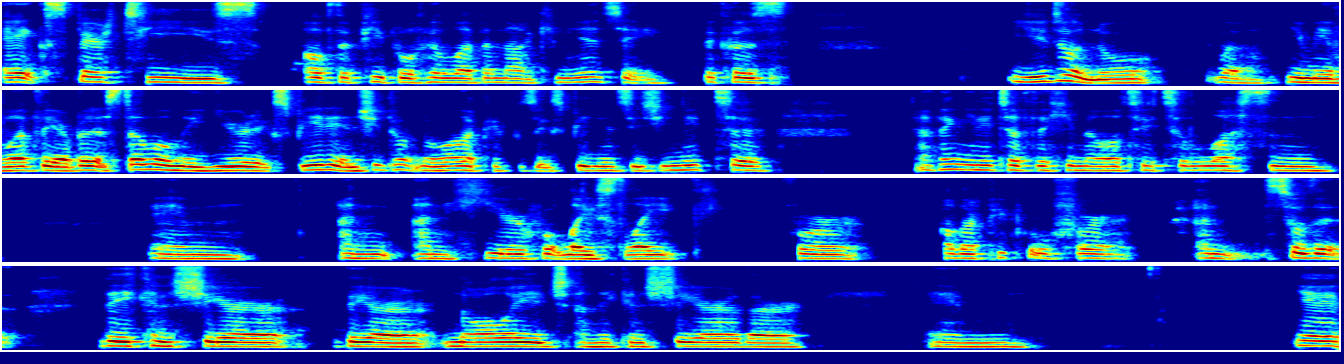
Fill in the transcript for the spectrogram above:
expertise of the people who live in that community because you don't know well you may live there but it's still only your experience. You don't know other people's experiences. You need to i think you need to have the humility to listen um, and and hear what life's like for other people for and so that they can share their knowledge and they can share their um, yeah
